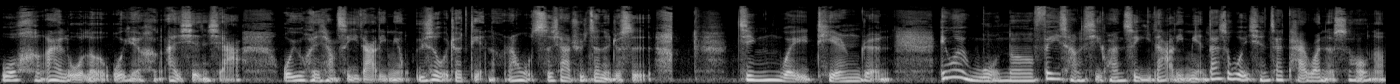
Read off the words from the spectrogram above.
我很爱罗勒，我也很爱鲜虾，我又很想吃意大利面，于是我就点了。然后我吃下去，真的就是惊为天人。因为我呢非常喜欢吃意大利面，但是我以前在台湾的时候呢，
